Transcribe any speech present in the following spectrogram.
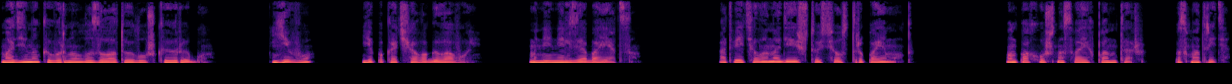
Мадина ковырнула золотой ложкой рыбу. «Его?» — я покачала головой. «Мне нельзя бояться». Ответила, надеясь, что сестры поймут. «Он похож на своих пантер. Посмотрите».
